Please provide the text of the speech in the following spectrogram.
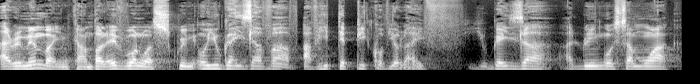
I remember in Kampala, everyone was screaming, Oh, you guys have, have, have hit the peak of your life. You guys are, are doing awesome work.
